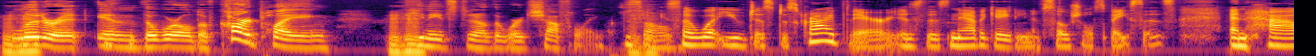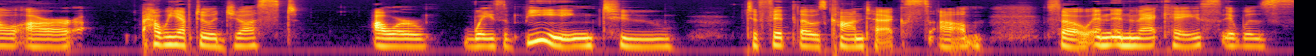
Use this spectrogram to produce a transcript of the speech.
Mhm. literate in the world of card playing, Mhm. he needs to know the word shuffling. So, So what you've just described there is this navigating of social spaces and how our how we have to adjust our ways of being to to fit those contexts. Um, so and in that case, it was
